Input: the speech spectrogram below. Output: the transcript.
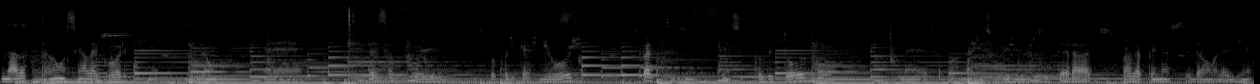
nada tão assim alegórico. Então, é, essa foi, esse foi o podcast de hoje. Espero que vocês tenham sido proveitoso né, essa abordagem sobre gêneros literários. Vale a pena você dar uma olhadinha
